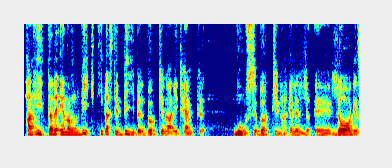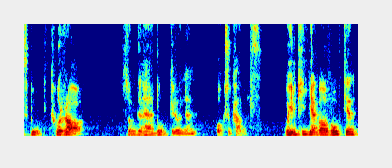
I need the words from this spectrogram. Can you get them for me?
Han hittade en av de viktigaste bibelböckerna i templet, Moseböckerna eller eh, lagens bok, Torah, som den här bokgrunden också kallas. Och Hilkia gav boken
